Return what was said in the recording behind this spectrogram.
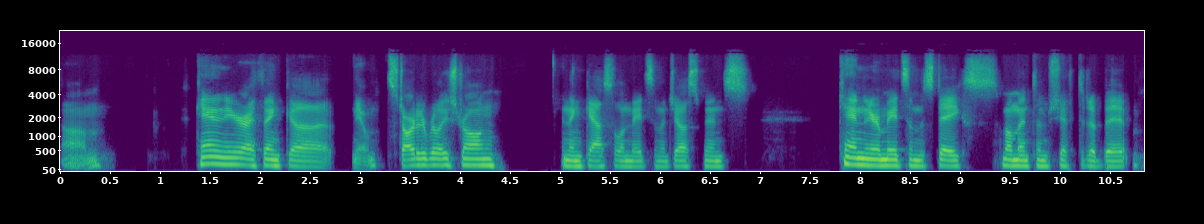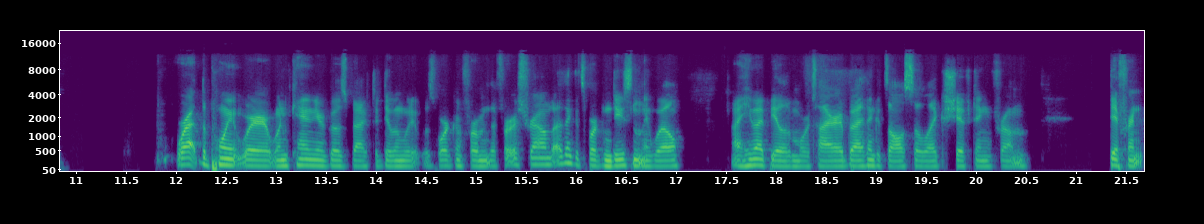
Um, Cannonier, I think, uh, you know, started really strong, and then Gastelum made some adjustments. Cannonier made some mistakes. Momentum shifted a bit we're at the point where when Cannonier goes back to doing what it was working for him in the first round, I think it's working decently well. Uh, he might be a little more tired, but I think it's also like shifting from different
